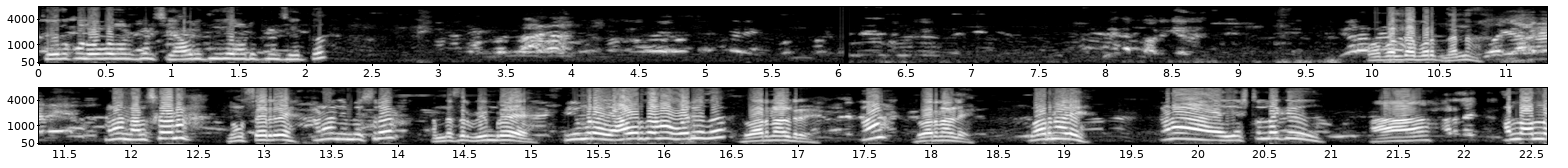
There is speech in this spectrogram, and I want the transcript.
ತೆಗೆದುಕೊಂಡು ಹೋಗ್ಬೋದು ನೋಡಿ ಫ್ರೆಂಡ್ಸ್ ಯಾವ ರೀತಿ ಇದೆ ನೋಡಿ ಫ್ರೆಂಡ್ಸ್ ಎತ್ತು? ಮೊಬೈಲ್ದಾಗ ಬರುತ್ತೆ ನನ್ನ? ಅಣ್ಣ ನಮಸ್ಕಾರ ಅಣ್ಣ. ನಮಸ್ಕಾರ ರೀ. ಅಣ್ಣ ನಿಮ್ಮ ಹೆಸರು? ನಮ್ಮ ಹೆಸರು ಭೀಮ್ರೆ. ಭೀಮ್ರ ಯಾವ್ದಣ್ಣ ಓರಿಯೋದು ದ್ವಾರನಾಳ್ ರೀ. ಹಾ? ದ್ವಾರನಾಳಿ ಬಾರ್ನಾಳಿ ಅಣ್ಣ ಎಷ್ಟಲ್ಲಕ್ಕೆ ಹಾ? ಅಲ್ಲ ಅಲ್ಲ.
